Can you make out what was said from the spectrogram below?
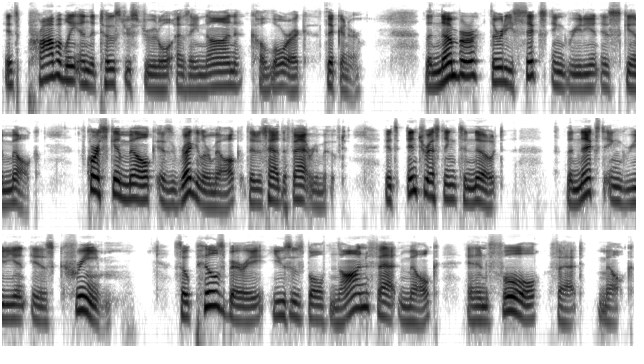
It's probably in the toaster strudel as a non caloric thickener. The number 36 ingredient is skim milk. Of course, skim milk is regular milk that has had the fat removed. It's interesting to note the next ingredient is cream. So Pillsbury uses both non-fat milk and full fat milk.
